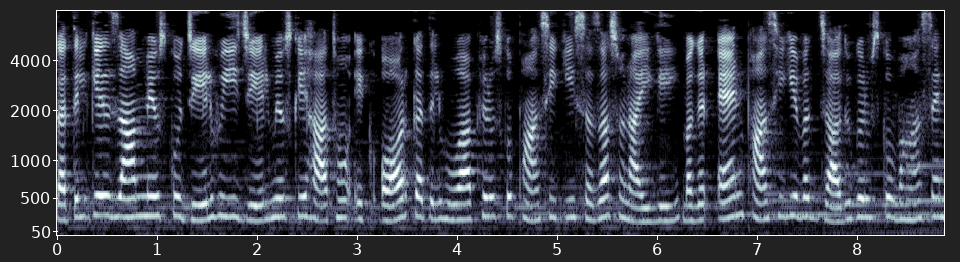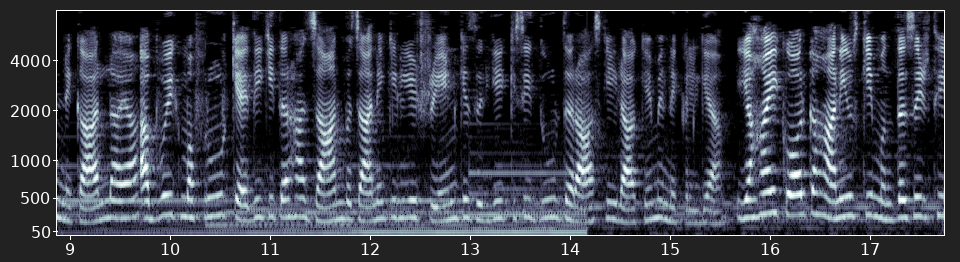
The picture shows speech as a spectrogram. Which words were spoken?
कत्ल के इल्ज़ाम में उसको जेल हुई। जेल में उसके हाथों एक और कत्ल हुआ। फिर उसको फांसी की सजा सुनाई गई, मगर एन फांसी के वक्त जादूगर उसको वहाँ से निकाल लाया। अब वो एक मफरूर कैदी की तरह जान बचाने के लिए ट्रेन के ज़रिए किसी दूर दराज के इलाके में निकल गया। यहाँ एक और कहानी उसकी मुंतजर थी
